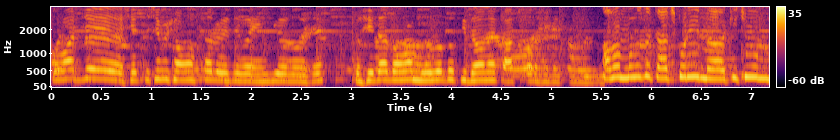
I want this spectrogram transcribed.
তোমার যে স্বেচ্ছাসেবী সংস্থা রয়েছে বা এনজিও রয়েছে তো সেটা তোমার মূলত কি ধরনের কাজ করে সেটা একটু বলবে। আমার মূলত কাজ করি আহ, কিছু আহ,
